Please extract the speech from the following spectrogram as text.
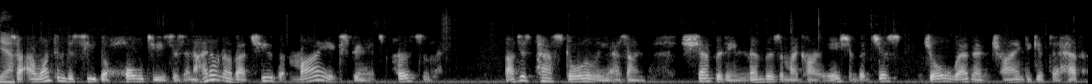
Yeah. So I want them to see the whole Jesus. And I don't know about you, but my experience personally, not just pastorally as I'm shepherding members of my congregation, but just Joel Webbon trying to get to heaven.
